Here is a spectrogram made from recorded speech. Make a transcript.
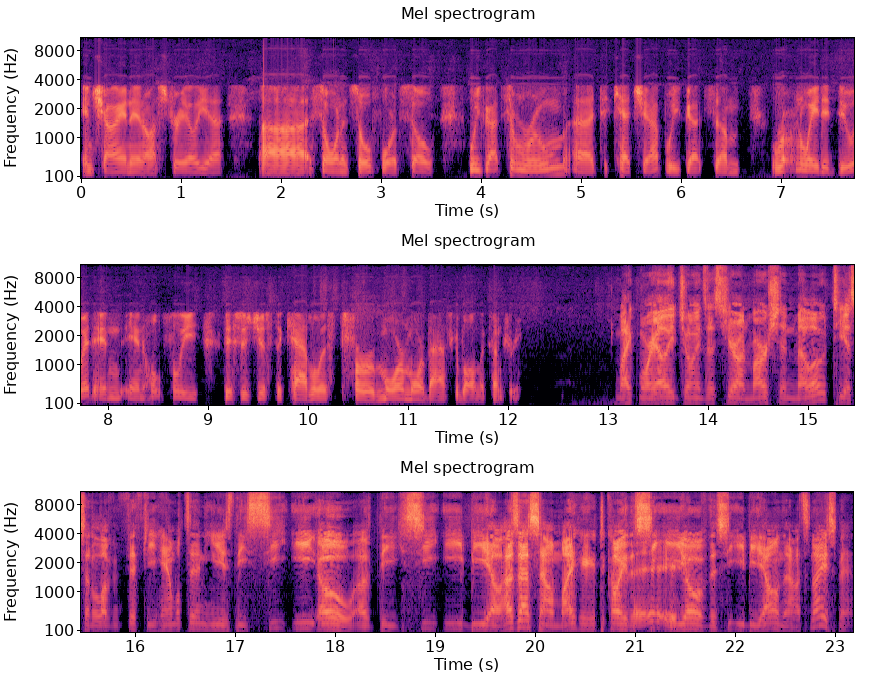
in China, in Australia, uh, so on and so forth. So we've got some room uh, to catch up. We've got some runway to do it, and and hopefully this is just the catalyst for more and more basketball in the country. Mike Morreale joins us here on Marsh and Melo, TSN 1150 Hamilton. He is the CEO of the CEBL. How's that sound, Mike? I get to call you the hey. CEO of the CEBL now. It's nice, man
